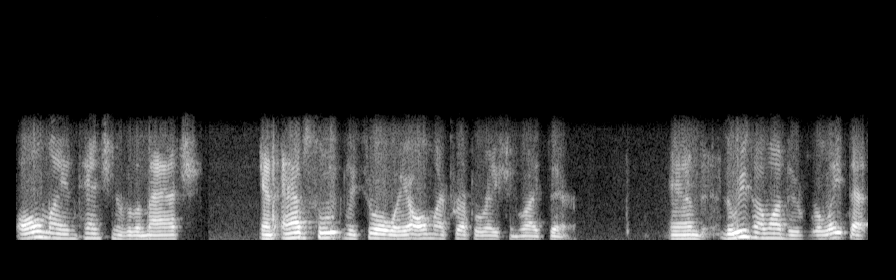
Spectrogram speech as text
all my intention for the match and absolutely throw away all my preparation right there. And the reason I wanted to relate that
